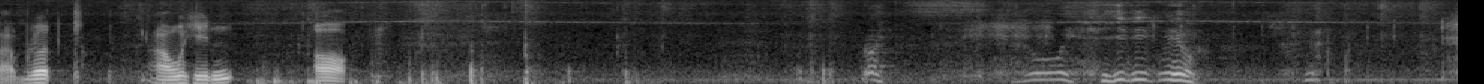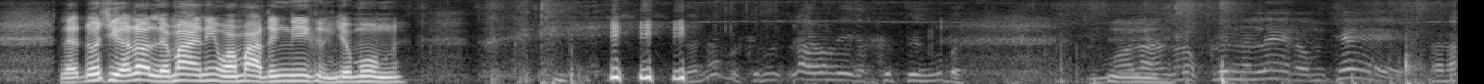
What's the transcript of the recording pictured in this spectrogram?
ดับรถเอาหินออกโอ้ยดิดมิวและดยเชื่อเราเลยมานี่ว่ามาถึงนี่ครึ่งชั่วโมง นะเดี๋ยวนั้นมันขึ้นไล่บางทีก็ขึ้นตึงก็แบบหมอลานเราขึ้นนั่นแหละเราไม่ใช่นั่นไหน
